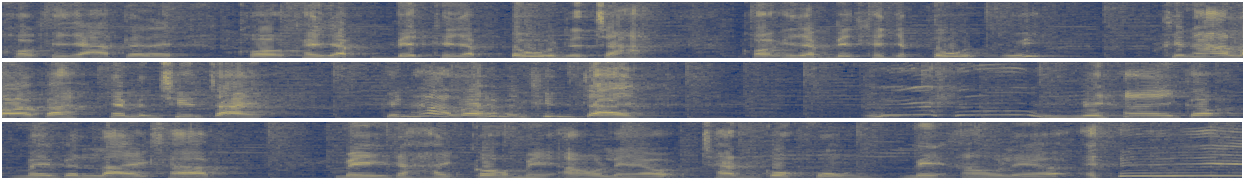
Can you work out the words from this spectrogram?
ขอขยับเลยขอขยับเบ็ดขยับตูดนะจ๊ะขอขยับเบ็ดขยับตูดอุ้ยขึ้น 500ไปให้มันชื่นใจ ขึ้น 500 ให้มันขึ้นใจไม่ให้ก็ไม่เป็นไรครับ ไม่ได้ก็ไม่เอาแล้ว ฉันก็คงไม่เอาแล้วเอ้ย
